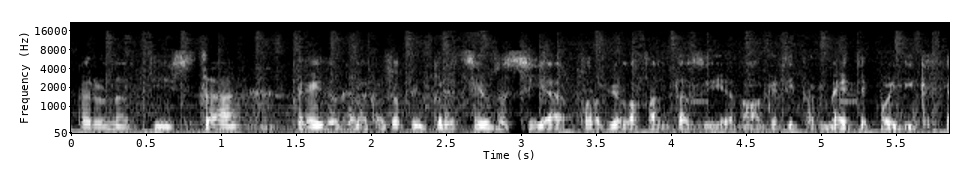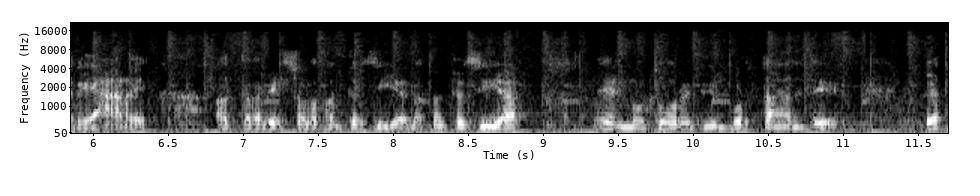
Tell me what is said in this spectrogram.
per un artista credo che la cosa più preziosa sia proprio la fantasia no? che ti permette poi di creare attraverso la fantasia. La fantasia è il motore più importante per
